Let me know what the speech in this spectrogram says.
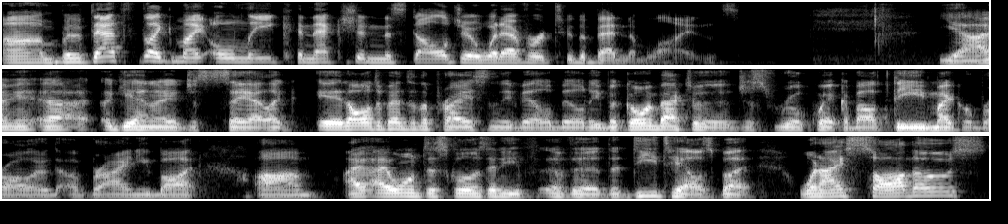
um, but that's like my only connection, nostalgia, whatever, to the Bend-Em lines. Yeah, I mean, uh, again, I just say I like it all depends on the price and the availability. But going back to just real quick about the micro brawler of Brian you bought, um, I, I won't disclose any of the the details. But when I saw those,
